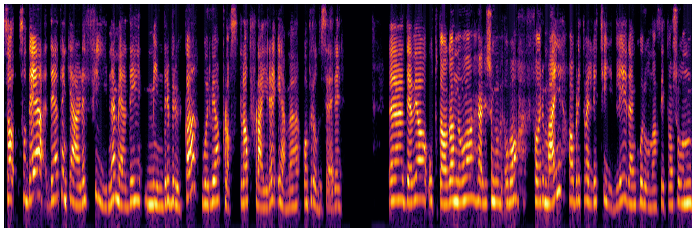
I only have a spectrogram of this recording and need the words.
Så, så det, det tenker jeg er det fine med de mindre bruka, hvor vi har plass til at flere er med og produserer. Eh, Det vi har oppdaga nå, eller som òg for meg har blitt veldig tydelig i den koronasituasjonen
